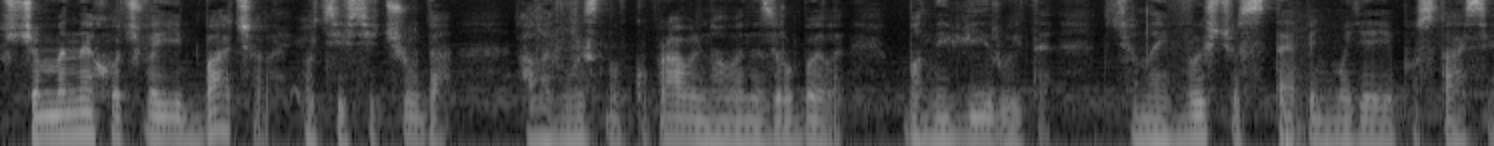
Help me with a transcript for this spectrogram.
що мене, хоч ви і бачили, оці всі чуда, але висновку правильного ви не зробили, бо не віруєте в цю найвищу степень моєї постасі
